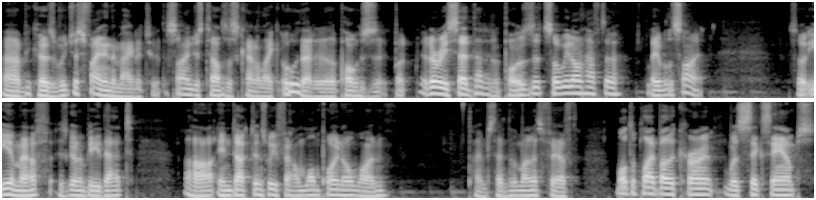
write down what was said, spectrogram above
uh, because we're just finding the magnitude. The sign just tells us kind of like, oh, that it opposes it, but it already said that it opposes it, so we don't have to label the sign. So EMF is going to be that uh, inductance we found, 1.01 times 10 to the minus fifth, multiplied by the current was 6 amps,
